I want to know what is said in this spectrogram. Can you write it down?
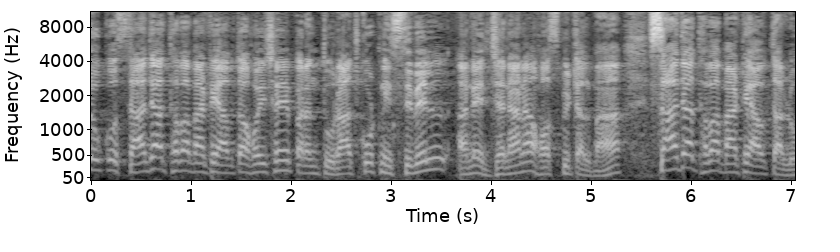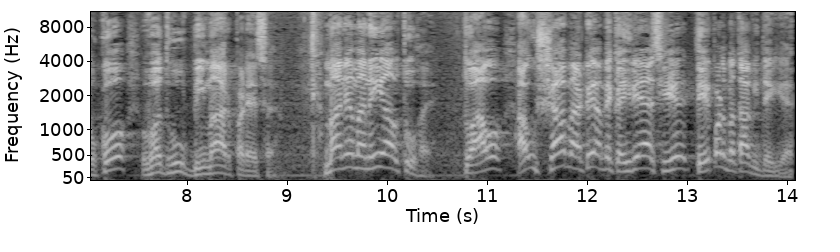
લોકો સાજા થવા માટે આવતા હોય છે, પરંતુ રાજકોટની સિવિલ અને જનાના હોસ્પિટલમાં સાજા થવા માટે આવતા લોકો વધુ બીમાર પડે છે. માન્યમાં નહીં આવતું હોય, તો આવો, આવું શા માટે અમે કહી રહ્યા છીએ તે પણ બતાવી દઈએ.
